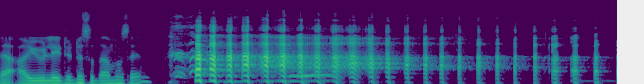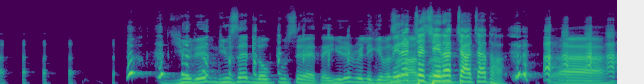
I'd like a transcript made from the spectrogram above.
yeah are you related to saddam hussein you didn't you said log पूछते रहते हैं you didn't really give us मेरा an answer. चचेरा चाचा था Ah.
